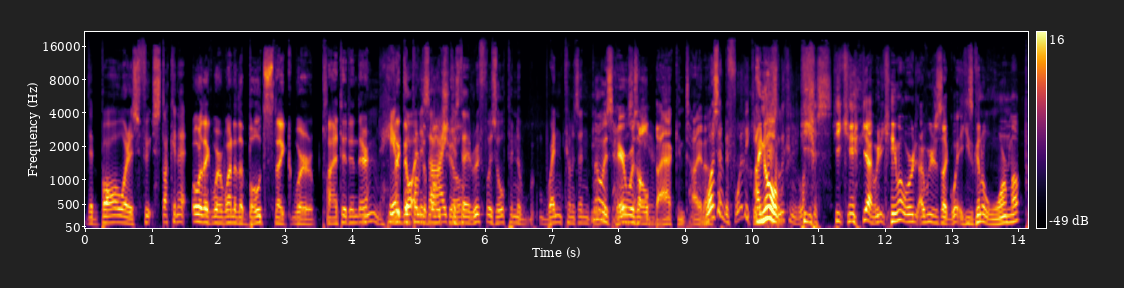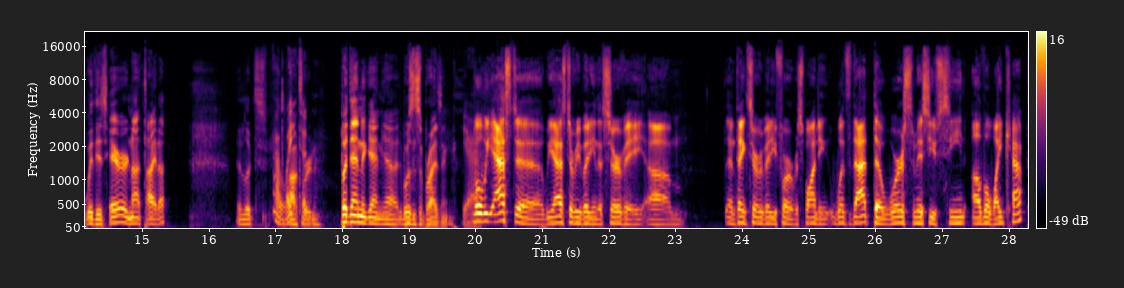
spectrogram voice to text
The ball where his foot stuck in it. Or like where one of the boats like were planted in there. Mm, hair like the, got in his eye because the roof was open. The wind comes in. no, his hair was all hair. back and tied up. It up. wasn't before the game. I He know. was looking he, luscious. he came. Yeah, when he came out, we're, we were just like, wait, he's gonna warm up with his hair not tied up. It looked I liked it. awkward. But then again, yeah, it wasn't surprising. yeah. Well, we asked uh, we asked everybody in the survey, um, and thanks to everybody for responding. Was that the worst miss you've seen of a Whitecap?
